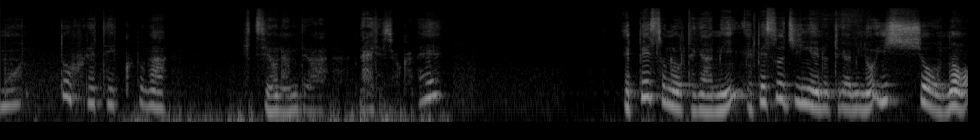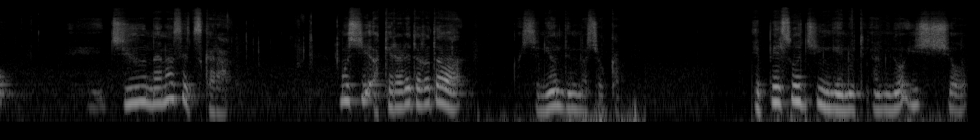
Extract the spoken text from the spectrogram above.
もっと触れていくことが必要なんではないでしょうかね。エペソの手紙エペソ人への手紙の一章の17節からもし開けられた方は一緒に読んでみましょうか。エペソ人への手紙の一章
